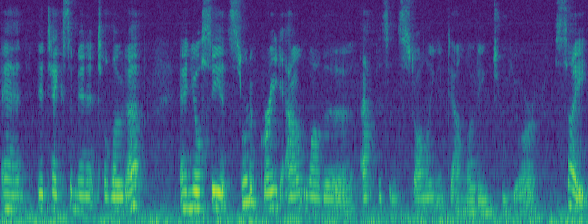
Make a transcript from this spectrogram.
and it takes a minute to load up, and you'll see it's sort of grayed out while the app is installing and downloading to your site,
